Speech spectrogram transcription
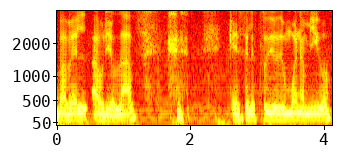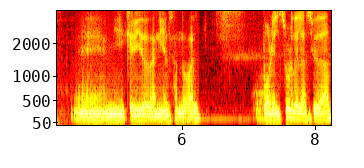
Babel Audio Lab, que es el estudio de un buen amigo, eh, mi querido Daniel Sandoval, por el sur de la ciudad,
